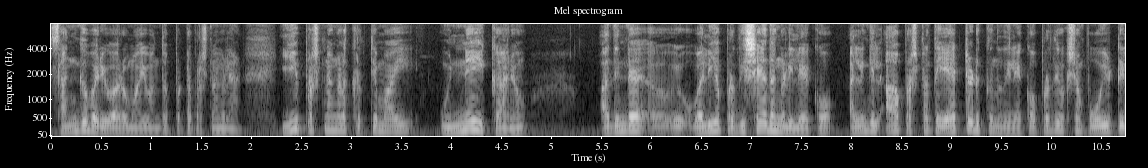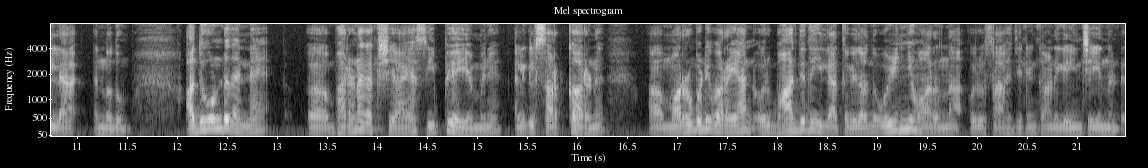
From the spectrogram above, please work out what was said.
സംഘപരിവാറുമായി ബന്ധപ്പെട്ട പ്രശ്നങ്ങളാണ് ഈ പ്രശ്നങ്ങളെ കൃത്യമായി ഉന്നയിക്കാനോ അതിന്റെ വലിയ പ്രതിഷേധങ്ങളിലേക്കോ അല്ലെങ്കിൽ ആ പ്രശ്നത്തെ ഏറ്റെടുക്കുന്നതിലേക്കോ പ്രതിപക്ഷം പോയിട്ടില്ല എന്നതും. അതുകൊണ്ട് തന്നെ ഭരണകക്ഷിയായ സി പി ഐ എമ്മിന് അല്ലെങ്കിൽ സർക്കാരിന് മറുപടി പറയാൻ ഒരു ബാധ്യതയില്ലാത്ത വിധം അത് ഒഴിഞ്ഞു മാറുന്ന ഒരു സാഹചര്യം കാണുകയും ചെയ്യുന്നുണ്ട്.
